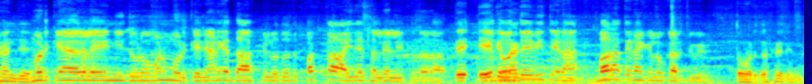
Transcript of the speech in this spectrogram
ਹਾਂਜੀ। ਮੁੜ ਕੇ ਅਗਲੇ ਇੰਨੀ ਦੂਰੋਂ ਆਉਣ ਮੁੜ ਕੇ ਜਾਣਗੇ 10 ਕਿਲੋ ਦੁੱਧ ਪੱਕਾ ਇਹਦੇ ਥੱਲੇ ਲੀਟਰ ਵਾਲਾ। ਤੇ ਇਹ ਕਿੰਨਾ ਦੁੱਧ ਵੀ 13 12 13 ਕਿਲੋ ਕਰ ਜੂਏ ਤੋੜ ਦੋ ਫਿਰ ਇਹਨੂੰ।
